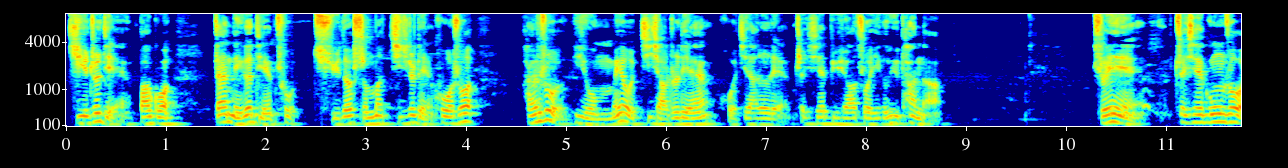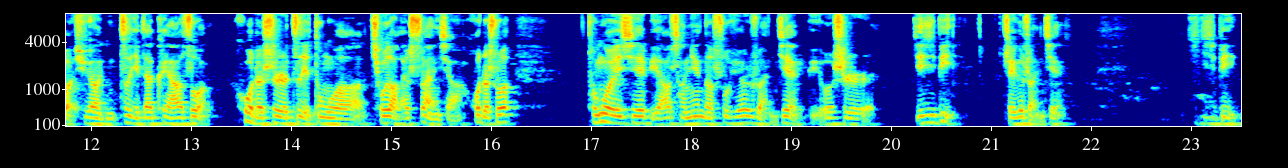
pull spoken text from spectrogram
极值点，包括在哪个点处取得什么极值点，或者说。函数有没有极小值点或极大值点？这些必须要做一个预判的啊。所以这些工作需要你自己在课下做，或者是自己通过求导来算一下，或者说通过一些比较常见的数学软件，比如是 GGB 这个软件。GGB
